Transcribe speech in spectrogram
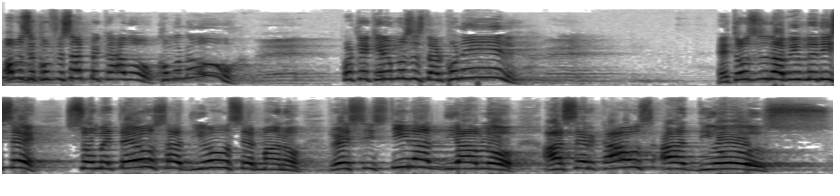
Vamos a confesar pecado. ¿Cómo no? Porque queremos estar con Él. Entonces la Biblia dice, someteos a Dios, hermano, resistir al diablo, acercaos a Dios,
